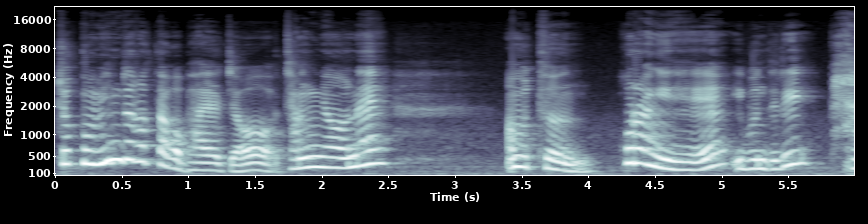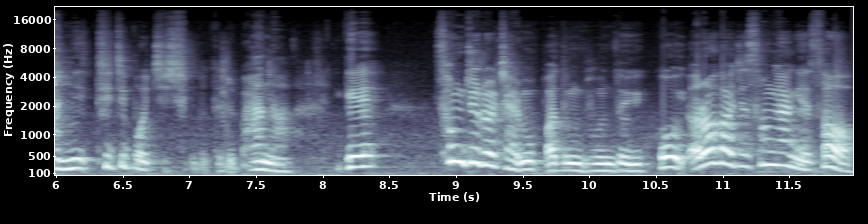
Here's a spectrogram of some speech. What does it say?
조금 힘들었다고 봐야죠. 작년에 아무튼 호랑이해 이분들이 많이 뒤집어지신 분들이 많아. 이게 성주를 잘못 받은 분도 있고 여러 가지 성향에서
